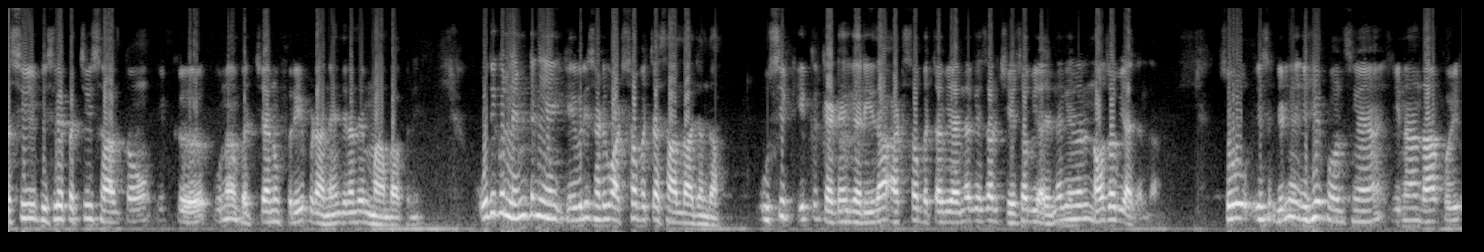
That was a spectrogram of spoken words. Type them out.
ਅਸੀਂ ਪਿਛਲੇ 25 ਸਾਲ ਤੋਂ ਇੱਕ ਉਹਨਾਂ ਬੱਚਿਆਂ ਨੂੰ ਫ੍ਰੀ ਪੜ੍ਹਾਉਂਦੇ ਹਾਂ ਜਿਨ੍ਹਾਂ ਦੇ ਮਾਪੇ ਨੇ। ਉਹਦੀ ਕੋਈ ਲਿਮਟ ਨਹੀਂ ਹੈ ਕਈ ਵਾਰੀ ਸਾਡੇ ਕੋਲ 800 ਬੱਚਾ ਸਾਲ ਦਾ ਆ ਜਾਂਦਾ। ਉਸ ਇੱਕ- ਇੱਕ ਕੈਟਾਗਰੀ ਦਾ 800 ਬੱਚਾ ਵੀ ਆ ਜਾਂਦਾ ਕਿਸੇ ਸਾਲ 600 ਵੀ ਆ ਜਾਂਦਾ ਕਿਸੇ ਸਾਲ 900 ਵੀ ਆ ਜਾਂਦਾ। ਸੋ ਇਸ ਜਿਹੜੀਆਂ ਇਹ ਪਾਲਿਸੀਆਂ ਆ ਇਹਨਾਂ ਦਾ ਕੋਈ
